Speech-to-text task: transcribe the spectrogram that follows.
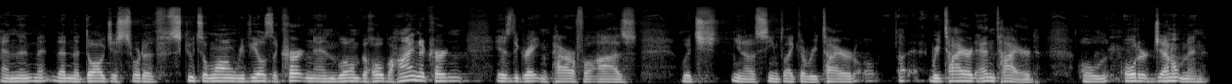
And then, then the dog just sort of scoots along, reveals the curtain, and lo and behold, behind the curtain is the great and powerful Oz, which, you know, seems like a retired, uh, retired and tired old, older gentleman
